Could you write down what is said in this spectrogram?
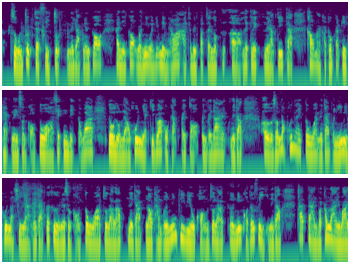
0.74 จุดนะครับงั้นก็อันนี้ก็วันนี้วันที่หนึ่งนะว่าอาจจะเป็นปัจจัยลบเอ่อเล็กๆนะครับที่จะเข้ามากระทบกับ Impact ในส่วนของตัวเซ็ตอินเด็กแต่ว่าโดยรวมแล้วหุ้นเนี่ยคิดว่าโอกาสไปต่อเป็นไปได้นะครับเออสำหรับหุ้นในตัวนะครับวันนี้มีหุ้นมาเชียนะครับก็คือในส่วนของตัวจุฬารัตน์นะครับเราทำ e a r n i n g preview ของจุฬารัตน์ e a r n i n g quarter 4นะครับคาดการณ์ bottom line ไว้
